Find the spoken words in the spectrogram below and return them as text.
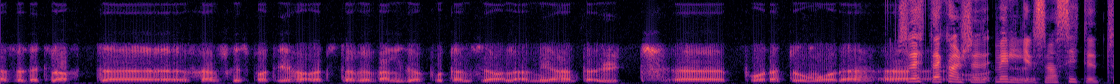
Altså, det er klart uh, Fremskrittspartiet har et større velgerpotensial enn de har henta ut uh, på dette området. Så dette er kanskje velgere som har sittet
